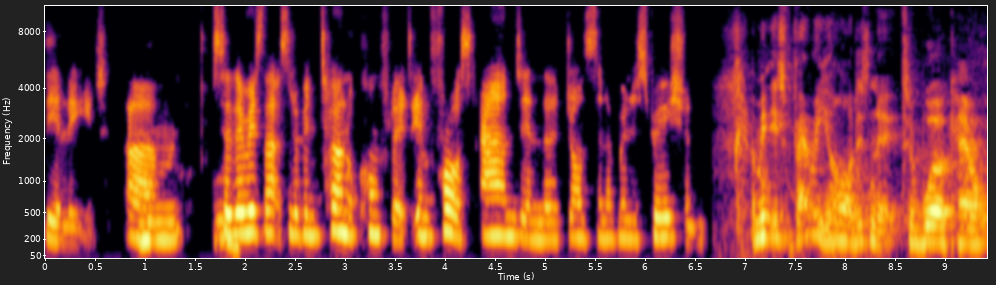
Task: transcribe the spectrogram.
the elite. Um, mm. So there is that sort of internal conflict in Frost and in the Johnson administration. I mean, it's very hard, isn't it, to work out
